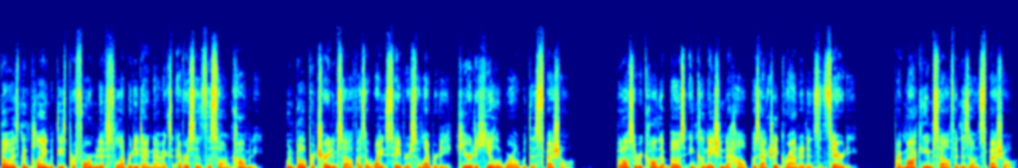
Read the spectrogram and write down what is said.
Bo has been playing with these performative celebrity dynamics ever since the song Comedy, when Bo portrayed himself as a white savior celebrity here to heal the world with this special. But also recall that Bo's inclination to help was actually grounded in sincerity. By mocking himself in his own special,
